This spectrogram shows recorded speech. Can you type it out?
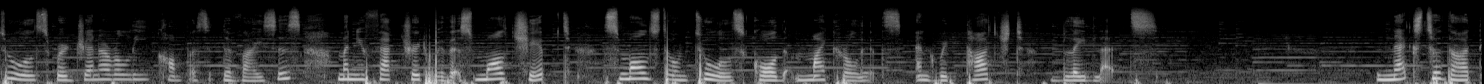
tools were generally composite devices manufactured with a small chipped, small stone tools called microliths and retouched bladelets. Next to that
